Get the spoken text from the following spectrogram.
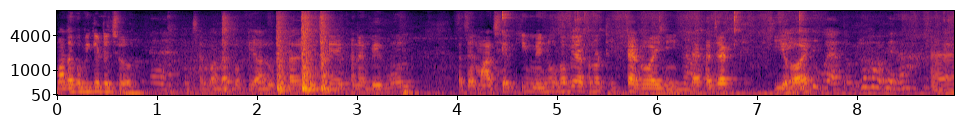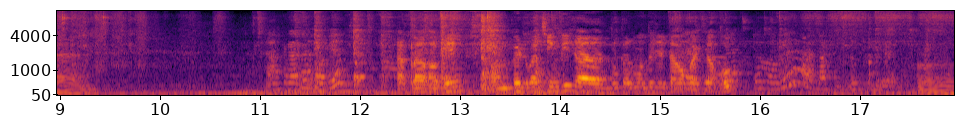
বাঁধাকপি কেটেছো? হ্যাঁ। আচ্ছা বাঁধাকপি আলু কাটা হয়েছে এখানে বেগুন। আচ্ছা মাছের কি মেনু হবে? এখনও ঠিকঠাক হয়নি। দেখা যাক কি হয়। হ্যাঁ। কাঁকড়া হবে পমফ্রেট বা চিংড়ি যা দুটোর মধ্যে যেটা হোক একটা হোক। একটা হুম,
